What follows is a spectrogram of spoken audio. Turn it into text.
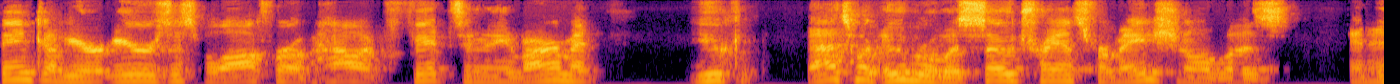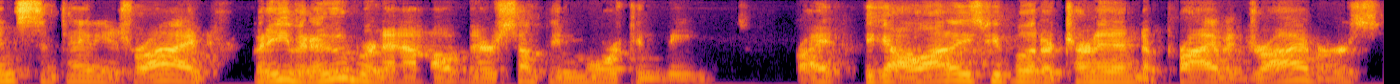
think of your irresistible offer of how it fits in the environment. You can, that's what Uber was so transformational was an instantaneous ride. But even Uber now, there's something more convenient, right? You got a lot of these people that are turning into private drivers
